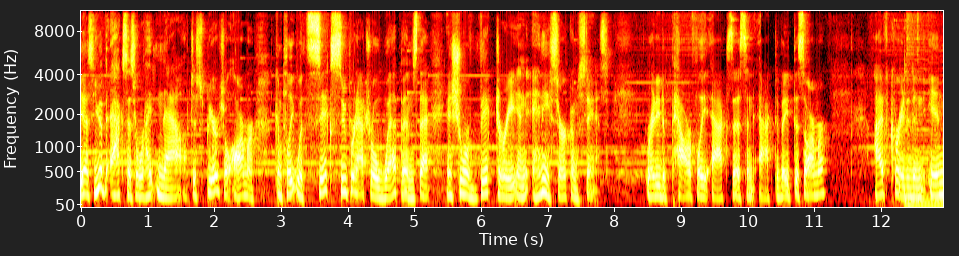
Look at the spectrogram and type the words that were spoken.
Yes, you have access right now to spiritual armor, complete with six supernatural weapons that ensure victory in any circumstance. Ready to powerfully access and activate this armor? I've created an in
